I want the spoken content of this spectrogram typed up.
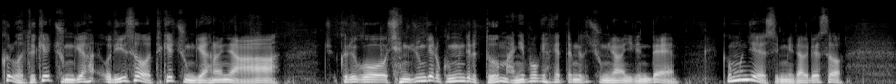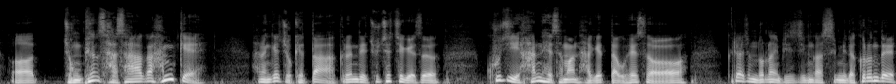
그걸 어떻게 중계 어디서 어떻게 중계하느냐 그리고 생중계로 국민들이 더 많이 보게 하겠다는 것이 중요한 일인데 그 문제였습니다. 그래서 어 종편 사사가 함께 하는 게 좋겠다. 그런데 주최 측에서 굳이 한 회사만 하겠다고 해서 그래야 좀 논란이 빚어진 것 같습니다. 그런데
